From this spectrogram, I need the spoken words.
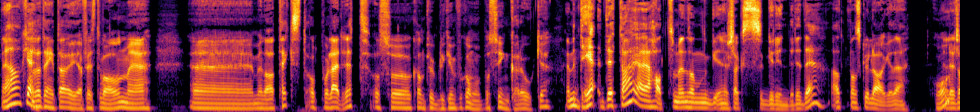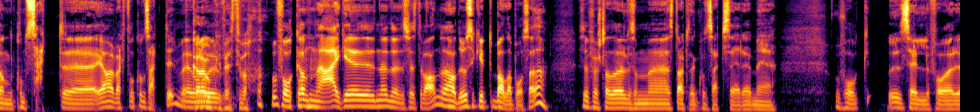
Ja, ok. Så jeg tenkte Øyafestivalen med, eh, med da tekst opp på lerret, og så kan publikum få komme opp og synge karaoke. Ja, men det, dette har jeg hatt som en sånn slags gründeridé, at man skulle lage det. Å? Eller sånn konsert eh, Ja, i hvert fall konserter. Karaokefestival. Hvor, hvor folk kan Nei, ikke nødvendigvis festivalen. Det hadde jo sikkert balla på seg, da. Hvis du først hadde liksom eh, startet en konsertserie med hvor folk eh, selv får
